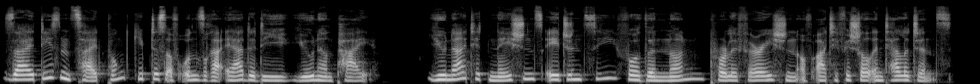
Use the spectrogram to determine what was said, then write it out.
Seit diesem Zeitpunkt gibt es auf unserer Erde die Yunnan Pi, United Nations Agency for the Non-Proliferation of Artificial Intelligence.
